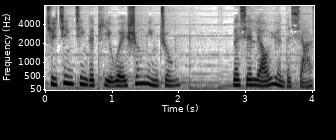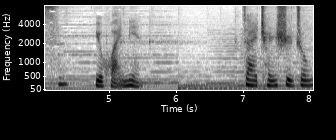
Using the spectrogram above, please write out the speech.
去静静的体味生命中那些辽远的遐思与怀念。在尘世中，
